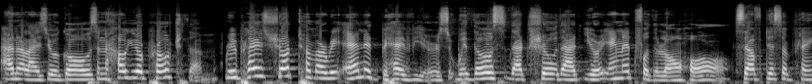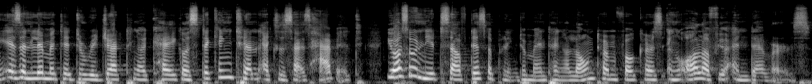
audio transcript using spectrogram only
Analyze your goals and how you approach them. Replace short-term oriented behaviors with those that show that you're in it for the long haul. Self-discipline isn't limited to rejecting a cake or sticking to an exercise habit. You also need self-discipline to maintain a long-term focus in all of your endeavors.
